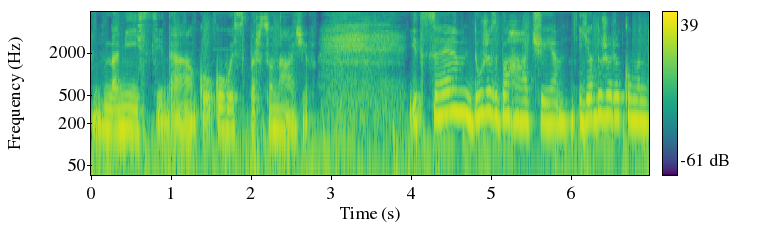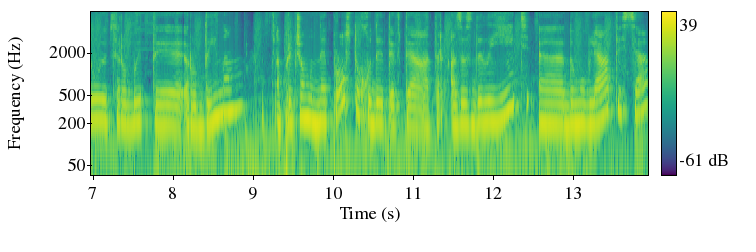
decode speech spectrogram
на місці да? когось з персонажів. І це дуже збагачує. Я дуже рекомендую це робити родинам, причому не просто ходити в театр, а заздалегідь е, домовлятися,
